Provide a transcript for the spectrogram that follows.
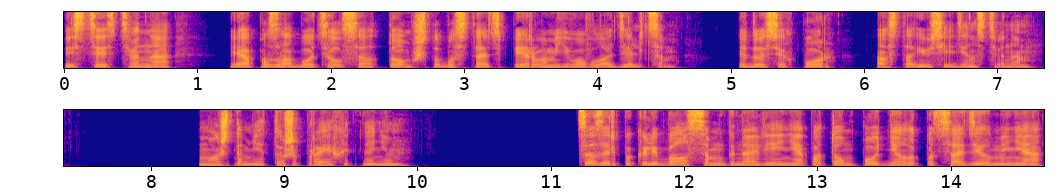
Естественно, я позаботился о том, чтобы стать первым его владельцем — и до сих пор остаюсь единственным. Можно мне тоже проехать на нем? Цезарь поколебался мгновение, а потом поднял и подсадил меня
